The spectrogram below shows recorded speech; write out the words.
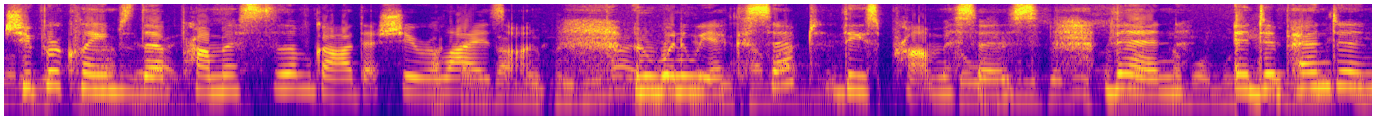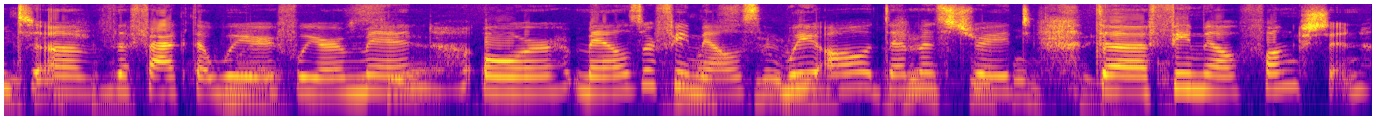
She proclaims the promises of God that she relies on. And when we accept these promises, then independent of the fact that we, if we are men or males or females, we all demonstrate the female function.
